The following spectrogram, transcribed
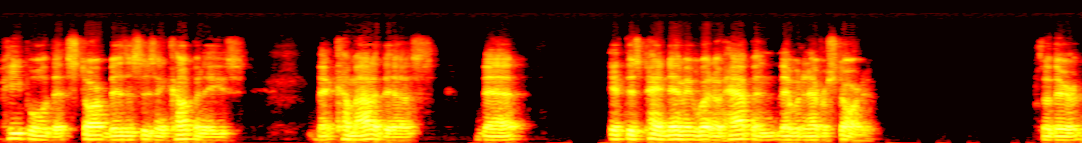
people that start businesses and companies that come out of this that if this pandemic would have happened, they would have never started. So there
